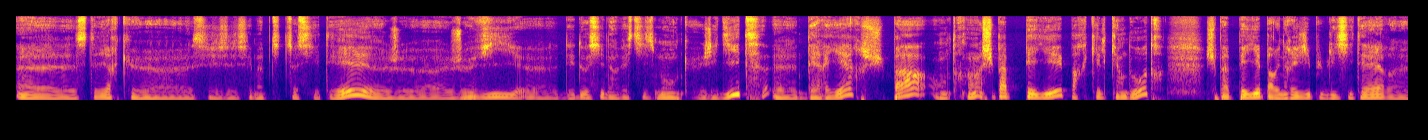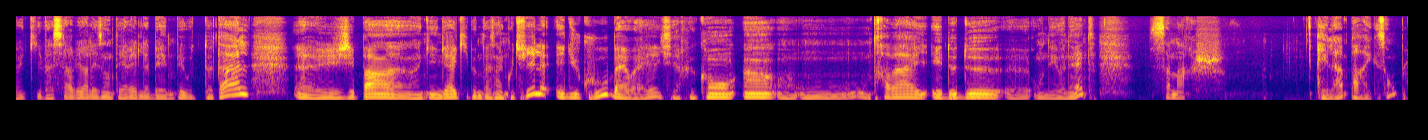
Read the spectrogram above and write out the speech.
Euh, c'est-à-dire que euh, c'est ma petite société, euh, je, vis des dossiers d'investissement que j'édite. derrière, je suis pas en train, je suis pas payé par quelqu'un d'autre. Je suis pas payé par une régie publicitaire qui va servir les intérêts de la BNP ou de Total. J'ai pas un, gars qui peut me passer un coup de fil. Et du coup, bah ouais, c'est-à-dire que quand un, on, on, travaille et de deux, on est honnête, ça marche. Et là, par exemple,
